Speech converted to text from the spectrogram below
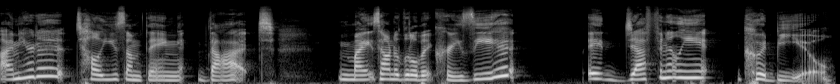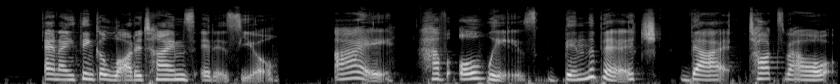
I'm here to tell you something that might sound a little bit crazy. It definitely could be you. And I think a lot of times it is you. I have always been the bitch that talks about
